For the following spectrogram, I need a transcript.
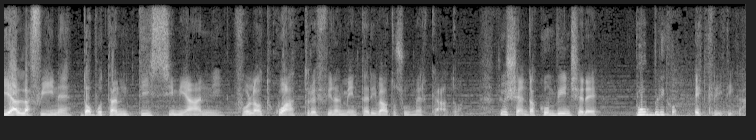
E alla fine, dopo tantissimi anni, Fallout 4 è finalmente arrivato sul mercato riuscendo a convincere pubblico e critica.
